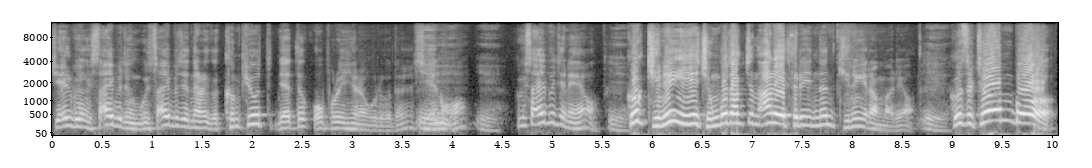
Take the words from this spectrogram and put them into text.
제일 그냥 사이버 전 우리 사이버 전이라는 거 computer network operation이라고 그러거든. CNO. 예. 그게 사이버 전이에요. 예. 그 기능이 정보 작전 안에 들어 있는 기능이란 말이에요. 예. 그것을 전부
